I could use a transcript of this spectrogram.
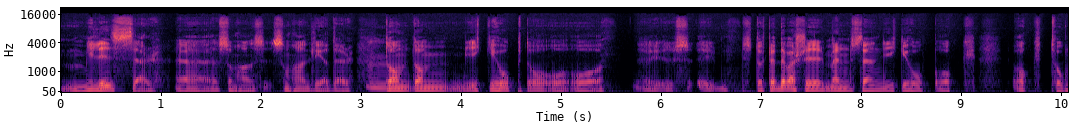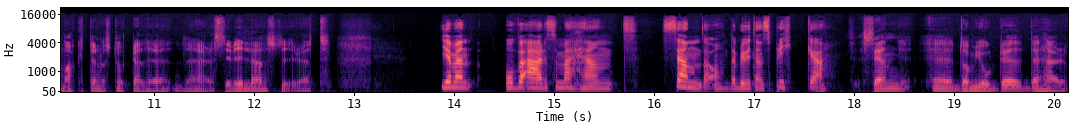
miliser eh, som, han, som han leder. Mm. De, de gick ihop då och, och störtade Bashir men sen gick ihop och, och tog makten och störtade det här civila styret. Ja men, och vad är det som har hänt sen då? Det har blivit en spricka. Sen eh, de gjorde den här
